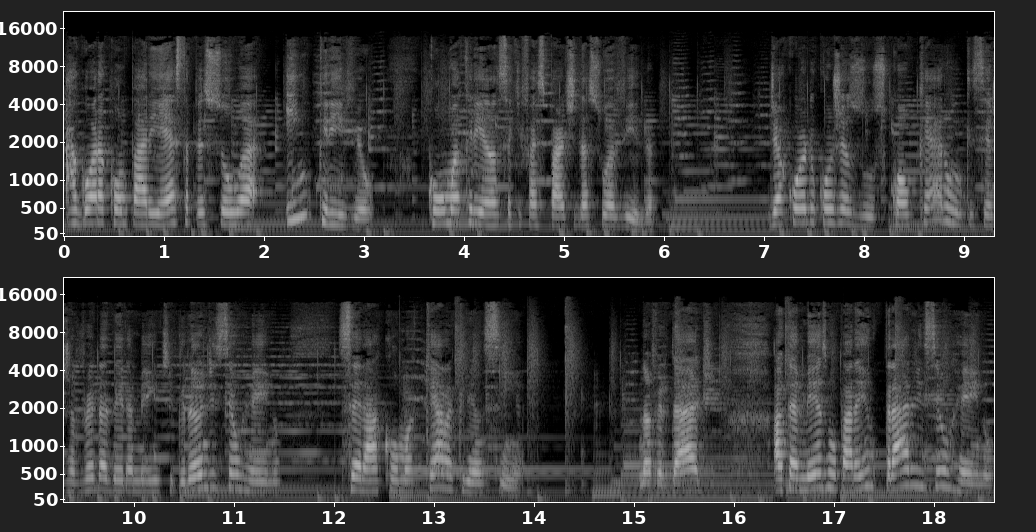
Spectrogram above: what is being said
Agora compare esta pessoa incrível com uma criança que faz parte da sua vida. De acordo com Jesus, qualquer um que seja verdadeiramente grande em seu reino será como aquela criancinha. Na verdade, até mesmo para entrar em seu reino,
